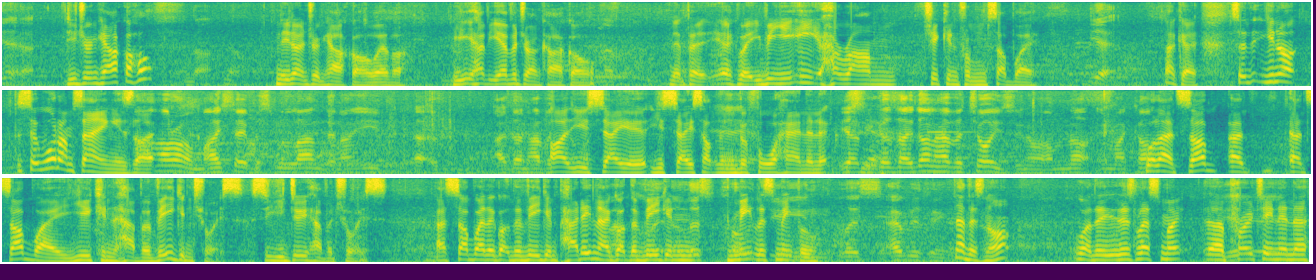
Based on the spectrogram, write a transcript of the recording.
yeah, Do you drink alcohol? no, You don't drink alcohol ever. You, have you ever drunk alcohol? No, but, but you eat haram chicken from Subway. yeah. Okay, so you're not. So what I'm saying is like, Haram. I say Bismillah and then I eat. Uh, I don't have a oh, you say you say something Yeah, yeah. beforehand, and it, Yeah, because I don't have a choice. You know, I'm not in my country. well, at sub at, at Subway you can have a vegan choice, so you do have a choice. At Subway they've got the vegan patty, and they've got the vegan less meatless meatball. Less everything. No, there's not. Well, there's less mo- uh, protein yeah, in a.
